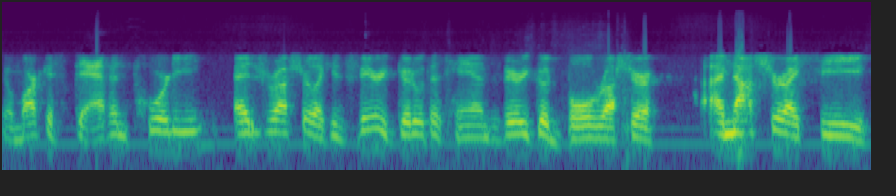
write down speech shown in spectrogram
know, Marcus Davenporty edge rusher. Like he's very good with his hands, very good bull rusher. I'm not sure I see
